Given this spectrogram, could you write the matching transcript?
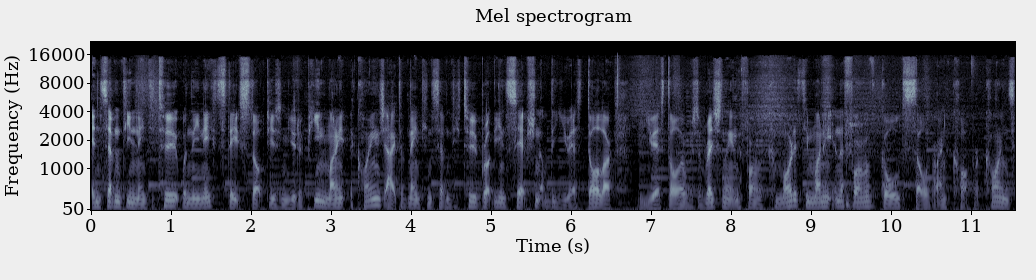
In 1792, when the United States stopped using European money, the Coinage Act of 1972 brought the inception of the US dollar. The US dollar was originally in the form of commodity money in the form of gold, silver, and copper coins.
